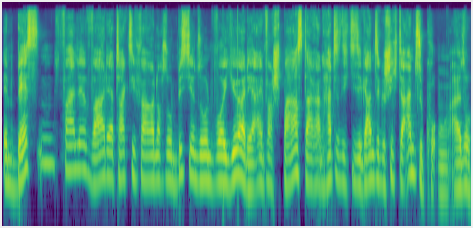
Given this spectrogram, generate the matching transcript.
Im besten Falle war der Taxifahrer noch so ein bisschen so ein Voyeur, der einfach Spaß daran hatte, sich diese ganze Geschichte anzugucken. Also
